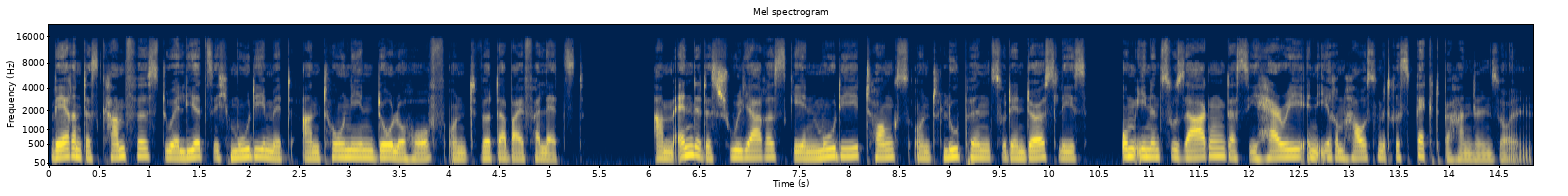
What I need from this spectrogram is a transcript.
Während des Kampfes duelliert sich Moody mit Antonin Dolohov und wird dabei verletzt. Am Ende des Schuljahres gehen Moody, Tonks und Lupin zu den Dursleys, um ihnen zu sagen, dass sie Harry in ihrem Haus mit Respekt behandeln sollen.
